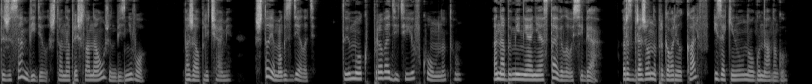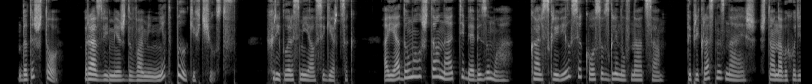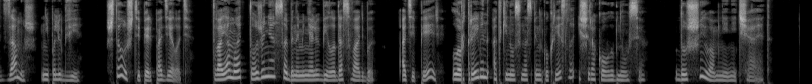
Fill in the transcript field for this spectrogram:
«Ты же сам видел, что она пришла на ужин без него». Пожал плечами. «Что я мог сделать?» «Ты мог проводить ее в комнату». «Она бы меня не оставила у себя», — раздраженно проговорил Кальф и закинул ногу на ногу. «Да ты что? Разве между вами нет пылких чувств? Хрипло рассмеялся герцог. А я думал, что она от тебя без ума. Каль скривился, косо взглянув на отца. Ты прекрасно знаешь, что она выходит замуж не по любви. Что уж теперь поделать? Твоя мать тоже не особенно меня любила до свадьбы. А теперь... Лорд Рейвен откинулся на спинку кресла и широко улыбнулся. Души во мне не чает.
